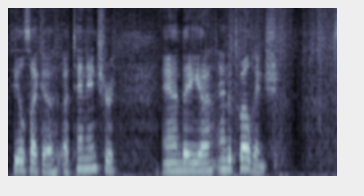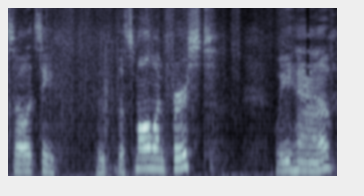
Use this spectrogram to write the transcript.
Feels like a, a 10 inch or and a uh, and a 12 inch. So let's see, the, the small one first. We have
